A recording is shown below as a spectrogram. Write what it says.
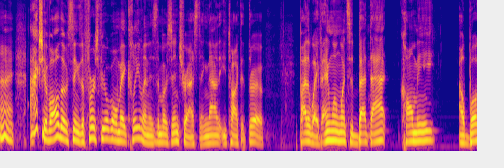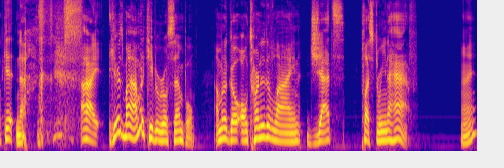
All right. Actually, of all those things, the first field goal made Cleveland is the most interesting. Now that you talked it through. By the way, if anyone wants to bet that, call me. I'll book it. No. all right. Here's mine. I'm going to keep it real simple. I'm going to go alternative line Jets plus three and a half. All right.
